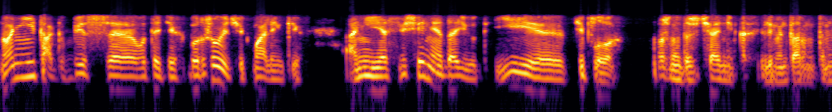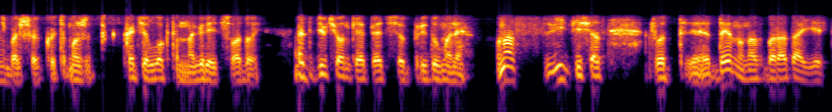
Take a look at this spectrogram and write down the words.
Но они и так без э, вот этих буржуечек маленьких, они и освещение дают, и э, тепло. Можно даже чайник элементарно там небольшой какой-то, может котелок там нагреть с водой. Это девчонки опять все придумали. У нас, видите, сейчас вот э, Дэн, у нас борода есть.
